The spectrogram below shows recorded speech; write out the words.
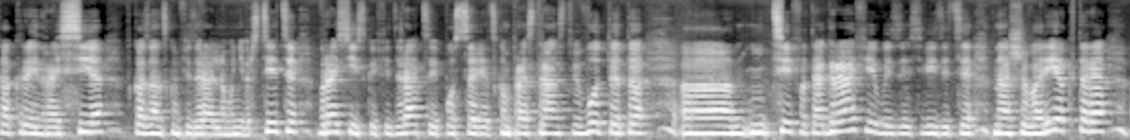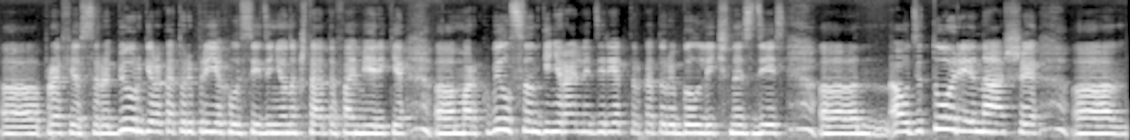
как Рейн Россия в Казанском федеральном университете, в Российской Федерации, постсоветском пространстве. Вот это э, те фотографии, вы здесь видите нашего ректора, э, профессора Бюргера, который приехал из Соединенных Штатов Америки, э, Марк Уилсон, генеральный директор, который был лично здесь, э, аудитории наши, э,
